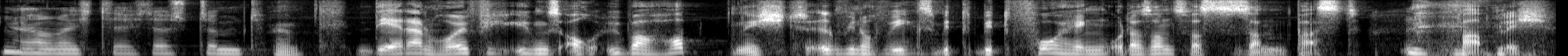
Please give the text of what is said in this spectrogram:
Ja, richtig, das stimmt. Ja. Der dann häufig übrigens auch überhaupt nicht irgendwie noch wenigstens mit, mit Vorhängen oder sonst was zusammenpasst. Farblich.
